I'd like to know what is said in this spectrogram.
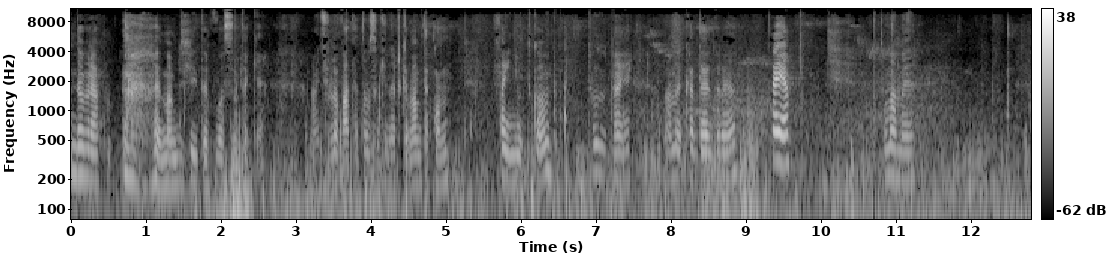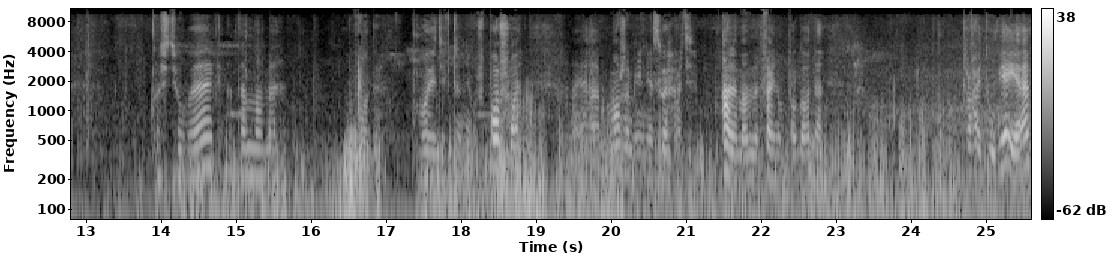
Dobra, mam dzisiaj te włosy takie ciulowate, tą sukieneczkę mam taką fajniutką. Tutaj mamy katedrę. A ja. Tu mamy kościółek, a tam mamy wodę. Moje dziewczyny już poszły, a ja, może mnie nie słychać, ale mamy fajną pogodę. Trochę tu wieje,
